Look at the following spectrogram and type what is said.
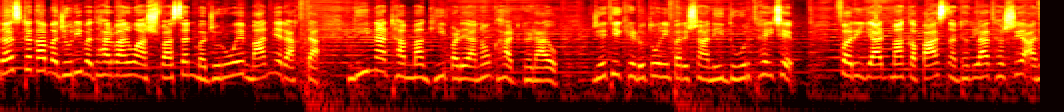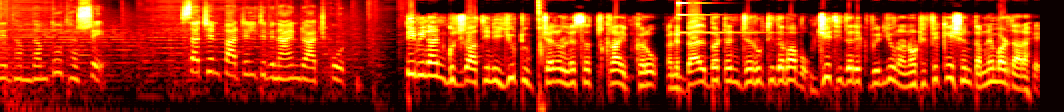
દસ ટકા મજૂરી વધારવાનું આશ્વાસન મજૂરોએ માન્ય રાખતા ઘીના ઠામમાં ઘી પડ્યાનો ઘાટ ઘડાયો, જેથી ખેડૂતોની પરેશાની દૂર થઈ છે. ફરી યાર્ડમાં કપાસના ઢગલા થશે અને ધમધમતું થશે. Sachin Patil, TV nine, Rajkot. TV nine ગુજરાતીની યુટ્યુબ ચેનલને સબસ્ક્રાઇબ કરો અને બેલ બટન જરૂરથી દબાવો, જેથી દરેક વિડીયોના નોટિફિકેશન તમને મળતા રહે.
